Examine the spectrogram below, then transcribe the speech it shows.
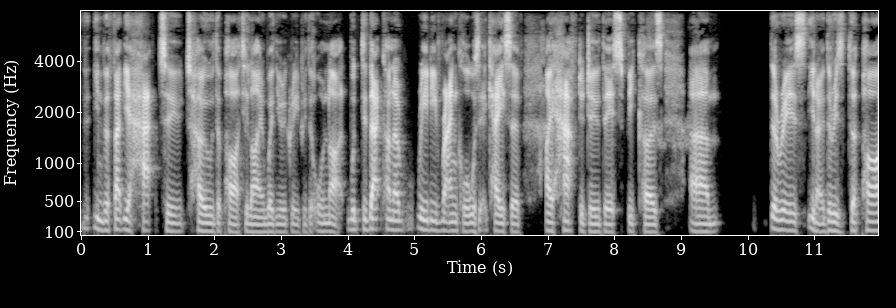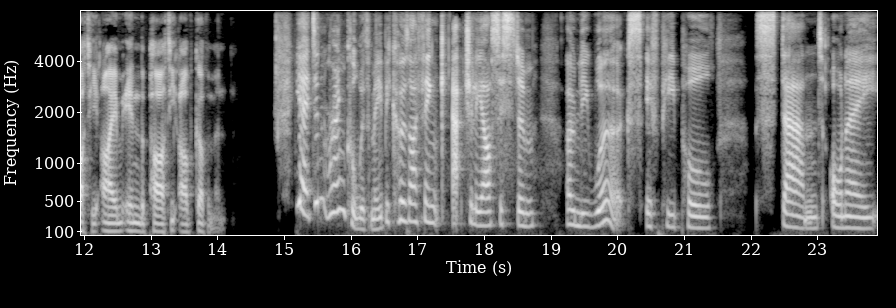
You know, the fact you had to toe the party line, whether you agreed with it or not, did that kind of really rankle? Was it a case of I have to do this because um, there is, you know, there is the party. I'm in the party of government. Yeah, it didn't rankle with me because I think actually our system only works if people stand on a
